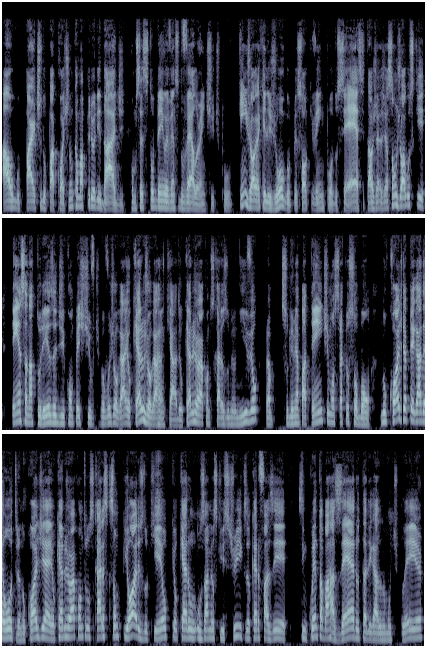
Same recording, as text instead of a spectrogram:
algo parte do pacote, nunca é uma prioridade. Como você citou bem o evento do Valorant, tipo, quem joga aquele jogo, o pessoal que vem, pô, do CS e tal, já, já são jogos que tem essa natureza de competitivo, tipo, eu vou jogar, eu quero jogar ranqueado, eu quero jogar contra os caras do meu nível para subir minha patente e mostrar que eu sou bom. No COD a pegada é outra, no COD é, eu quero jogar contra os caras que são piores do que eu, porque eu quero usar meus killstreaks, eu quero fazer 50 barra 0, tá ligado, no multiplayer.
